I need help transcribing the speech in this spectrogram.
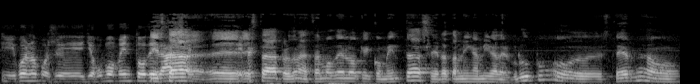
y bueno, pues eh, llegó un momento de... Esta, eh, esta, perdona, esta modelo que comentas, ¿era también amiga del grupo o externa o...?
